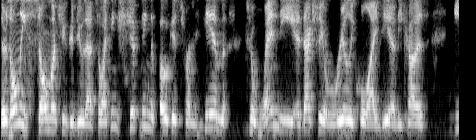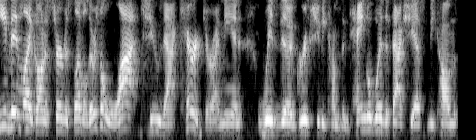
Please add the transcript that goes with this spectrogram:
There's only so much you could do that. So I think shifting the focus from him to Wendy is actually a really cool idea because even like on a service level, there's a lot to that character. I mean, with the group she becomes entangled with, the fact she has to become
